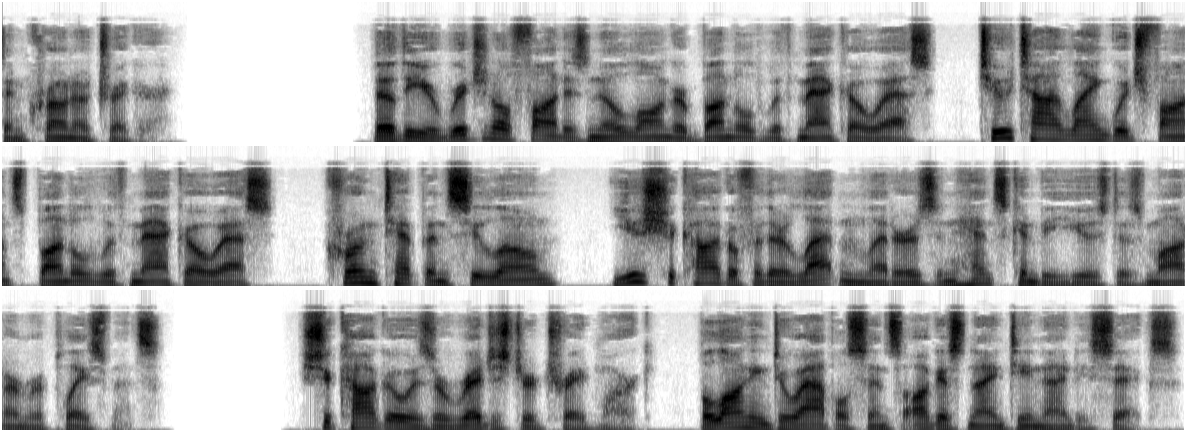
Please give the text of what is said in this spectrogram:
and Chrono Trigger. Though the original font is no longer bundled with Mac OS, Two Thai language fonts bundled with Mac OS, Krungthep and Silom, use Chicago for their Latin letters and hence can be used as modern replacements. Chicago is a registered trademark, belonging to Apple since August 1996.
